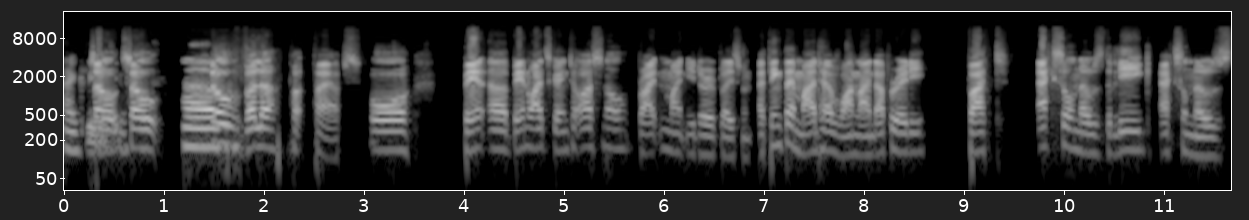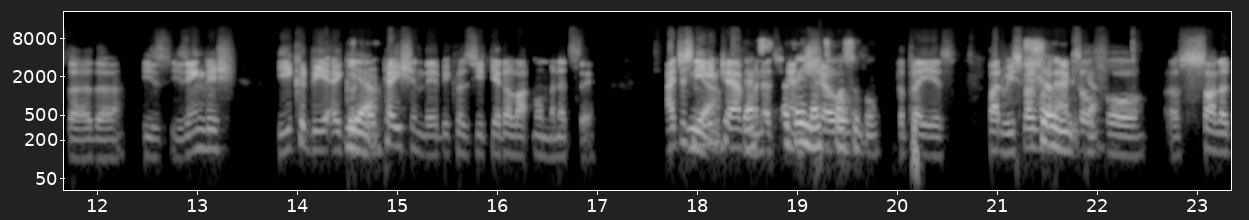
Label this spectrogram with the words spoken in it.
I agree so with you. so Um, so Villa p- perhaps or Ben uh, Ben White's going to Arsenal. Brighton might need a replacement. I think they might have one lined up already, but Axel knows the league. Axel knows the the he's he's English. He could be a good Yeah. rotation there because he'd get a lot more minutes there. I just need yeah, him to have minutes and show possible. the players. But we spoke about Axel yeah. for a solid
